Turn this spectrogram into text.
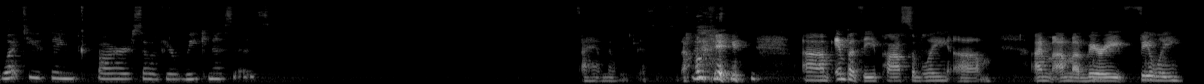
What do you think are some of your weaknesses? I have no weaknesses. Okay. um, empathy, possibly. Um, I'm, I'm a very feely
